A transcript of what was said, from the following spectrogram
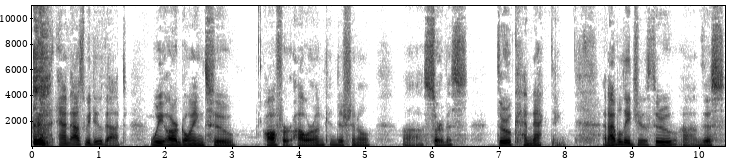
and as we do that, we are going to offer our unconditional uh, service through connecting. And I will lead you through uh, this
